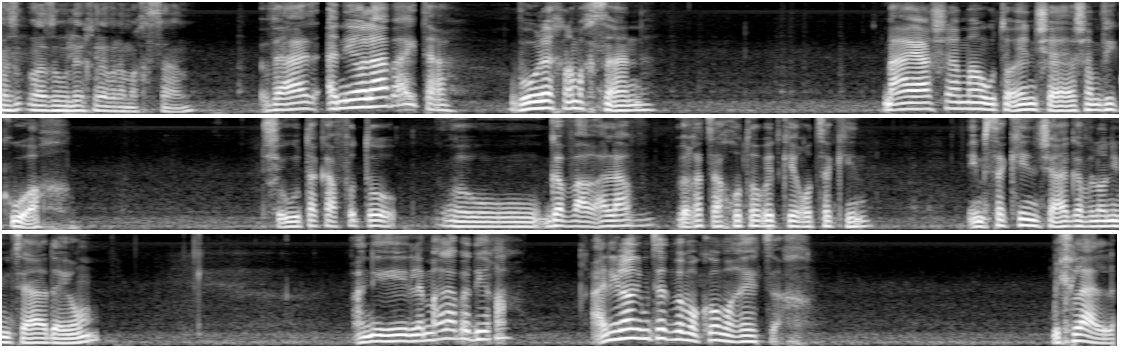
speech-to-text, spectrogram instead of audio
ואז, ואז הוא הולך אליו למחסן. ואז אני עולה הביתה, והוא הולך למחסן. מה היה שם? הוא טוען שהיה שם ויכוח. שהוא תקף אותו, הוא גבר עליו ורצח אותו בדקירות סכין. עם סכין שאגב לא נמצאה עד היום. אני למעלה בדירה. אני לא נמצאת במקום הרצח. בכלל.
